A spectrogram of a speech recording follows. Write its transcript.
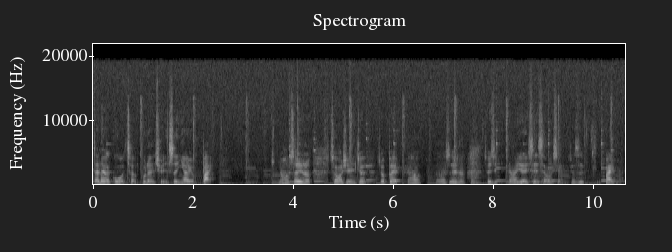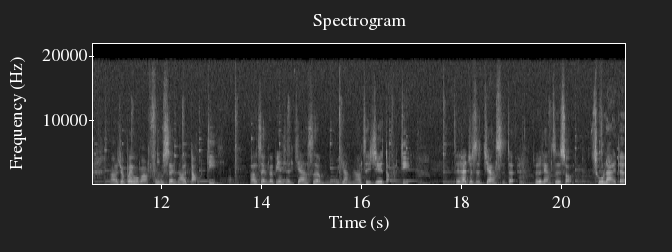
但那个过程不能全胜，要有败。然后所以呢，陈伟贤就就被，然后然后所以呢，就是然后有一次陈伟贤就是腐败嘛，然后就被我们附身，然后倒地。然后整个变成僵尸的模样，然后直接倒地，所以他就是僵尸的，就是两只手出来的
